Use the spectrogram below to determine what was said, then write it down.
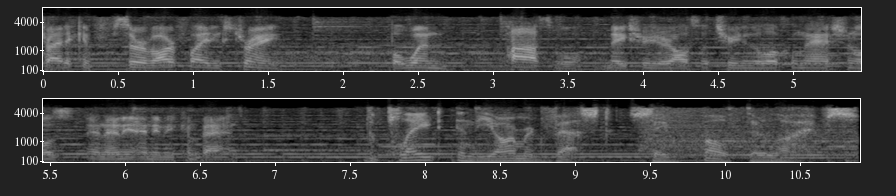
try to conserve our fighting strength, but when possible, make sure you're also treating the local nationals and any enemy combatants. The plate and the armored vest saved both their lives.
